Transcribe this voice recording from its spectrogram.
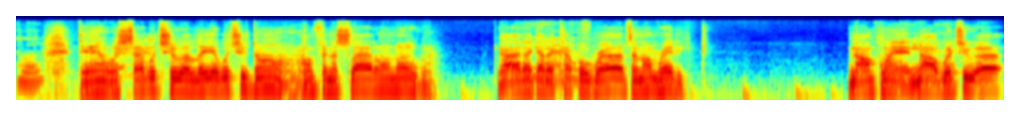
Hello. Damn, what's up with you, Aaliyah? What you doing? I'm finna slide on over. All right, I got Yeah, a couple rubs and I'm ready. No, I'm playing. No, what you uh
